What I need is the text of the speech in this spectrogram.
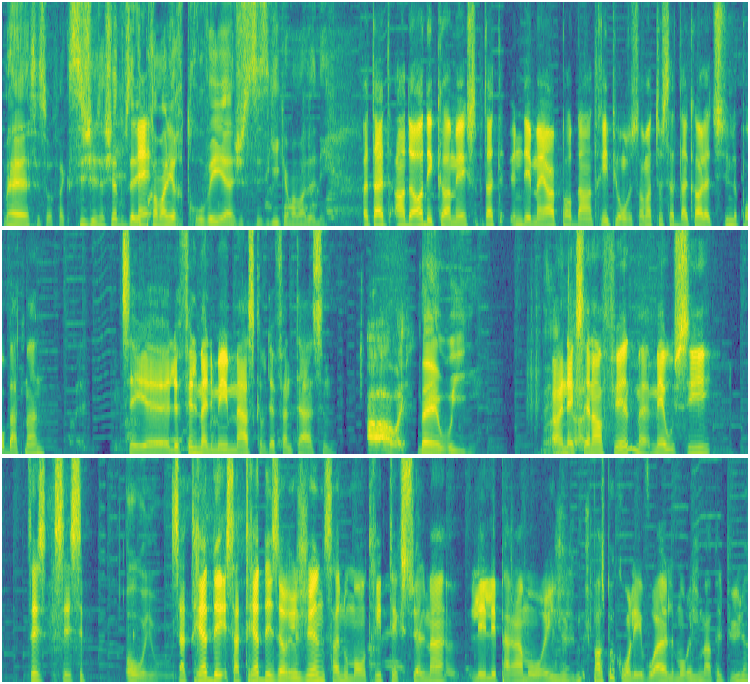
Mais c'est ça. Fait que si je les achète, vous allez Mais- probablement les retrouver à Justice Geek à un moment donné. Peut-être, en dehors des comics, c'est peut-être une des meilleures portes d'entrée, puis on va sûrement tous être d'accord là-dessus, là, pour Batman. C'est euh, le film animé Mask of the Phantasm. Ah, ouais. Ben oui. Un excellent film, mais aussi. c'est- Oh oui, oui, oui. ça traite, des, ça traite des origines sans nous montrer textuellement les, les parents mourir. Je, je pense pas qu'on les voit, le mourir, je ne m'en rappelle plus. Là.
